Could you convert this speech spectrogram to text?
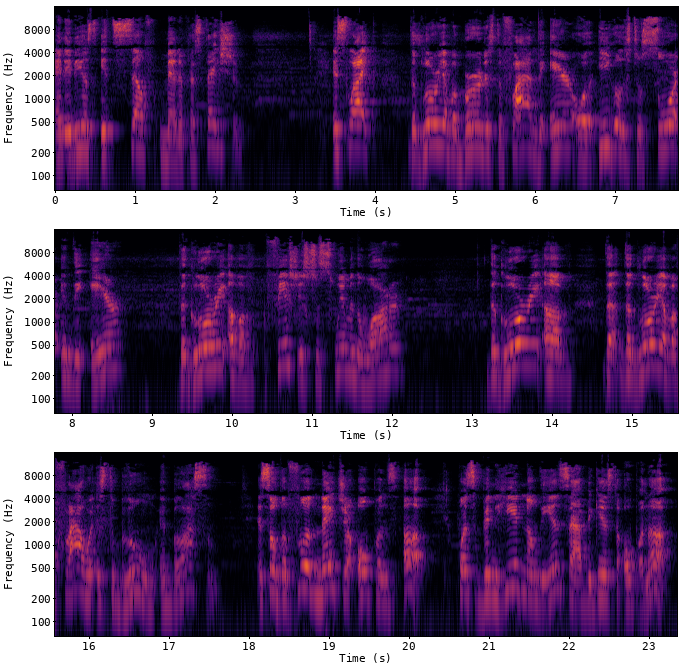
and it is its self manifestation. It's like the glory of a bird is to fly in the air, or the eagle is to soar in the air. The glory of a fish is to swim in the water. The glory of the, the glory of a flower is to bloom and blossom. And so the full nature opens up. What's been hidden on the inside begins to open up.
